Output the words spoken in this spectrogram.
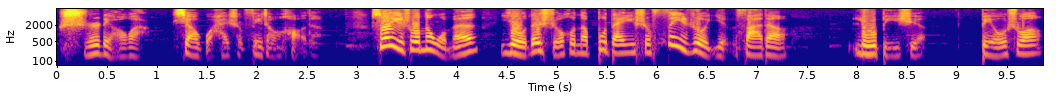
食疗啊，效果还是非常好的。所以说呢，我们有的时候呢，不单一是肺热引发的流鼻血，比如说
